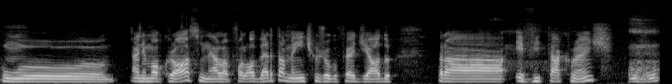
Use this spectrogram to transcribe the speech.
com o Animal Crossing, né? Ela falou abertamente que o jogo foi adiado para evitar crunch, uhum.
